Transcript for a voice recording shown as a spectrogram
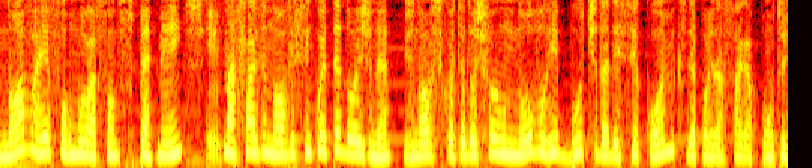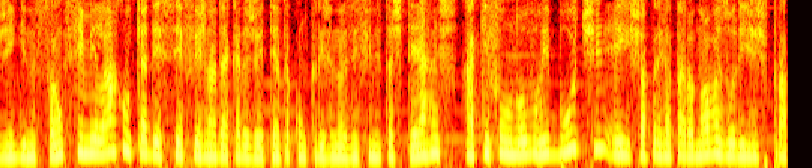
nova reformulação do Superman Sim. na fase 952, né? Os 952 foi um novo reboot da DC Comics depois da saga Ponto de Ignição, similar com o que a DC fez na década de 80 com Crise nas Infinitas Terras. Aqui foi um novo reboot, eles apresentaram novas origens para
